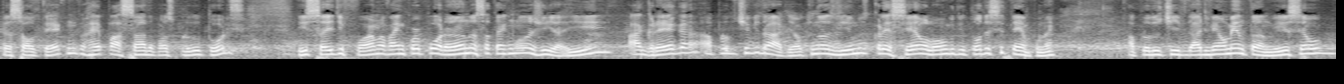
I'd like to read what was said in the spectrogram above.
pessoal técnico, repassado para os produtores. Isso aí de forma vai incorporando essa tecnologia e agrega a produtividade. É o que nós vimos crescer ao longo de todo esse tempo, né? A produtividade vem aumentando. Isso é o,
